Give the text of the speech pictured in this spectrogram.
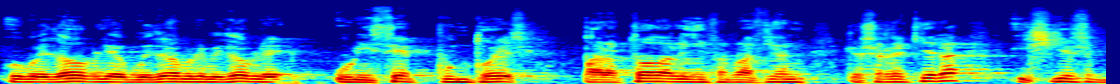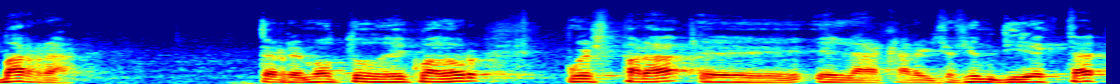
www.unicef.es para toda la información que se requiera y si es barra terremoto de Ecuador, pues para eh, la canalización directa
